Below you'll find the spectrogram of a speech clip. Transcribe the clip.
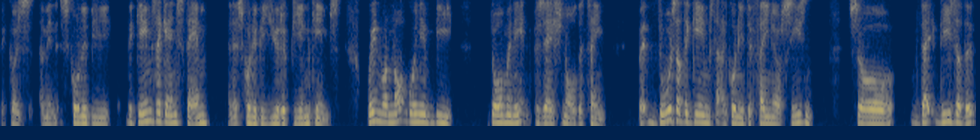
Because I mean, it's going to be the games against them, and it's going to be European games when we're not going to be dominating possession all the time. But those are the games that are going to define our season. So th- these are the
